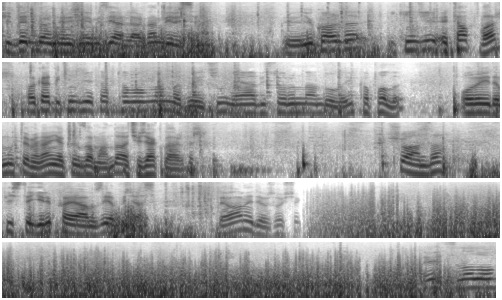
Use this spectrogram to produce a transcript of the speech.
şiddetle önereceğimiz yerlerden birisi. Ee, yukarıda ikinci etap var. Fakat ikinci etap tamamlanmadığı için veya bir sorundan dolayı kapalı. Orayı da muhtemelen yakın zamanda açacaklardır. Şu anda piste girip kayağımızı yapacağız. Devam ediyoruz. Hoşçakalın. Evet slalom.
